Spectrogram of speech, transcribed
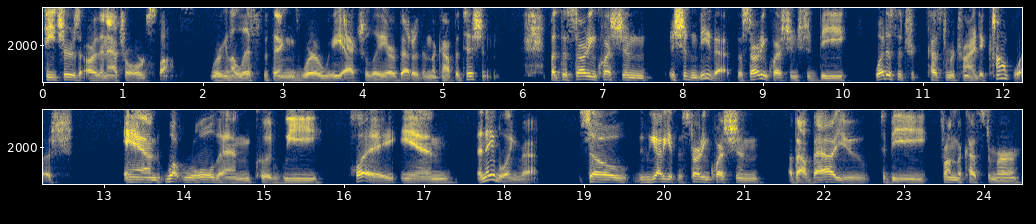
features are the natural response. We're going to list the things where we actually are better than the competition. But the starting question it shouldn't be that. The starting question should be what is the tr- customer trying to accomplish? And what role then could we play in enabling that? So we got to get the starting question about value to be from the customer's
